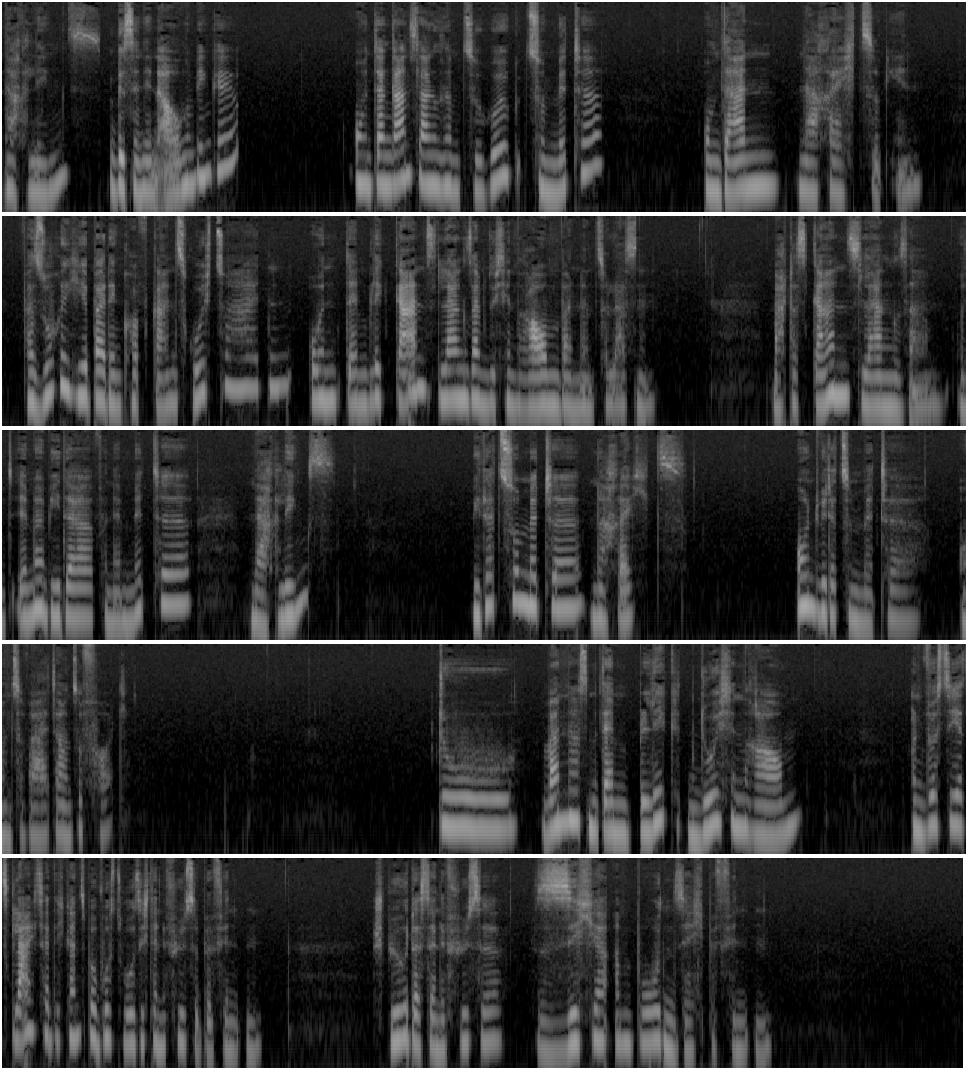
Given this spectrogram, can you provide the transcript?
nach links bis in den Augenwinkel und dann ganz langsam zurück zur Mitte, um dann nach rechts zu gehen. Versuche hierbei den Kopf ganz ruhig zu halten und den Blick ganz langsam durch den Raum wandern zu lassen. Mach das ganz langsam und immer wieder von der Mitte nach links, wieder zur Mitte nach rechts und wieder zur Mitte und so weiter und so fort. Du wanderst mit deinem Blick durch den Raum und wirst dir jetzt gleichzeitig ganz bewusst, wo sich deine Füße befinden. Spüre, dass deine Füße sicher am Boden sich befinden.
